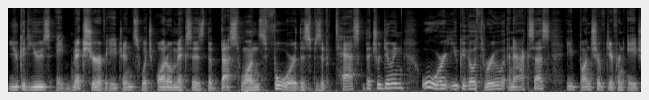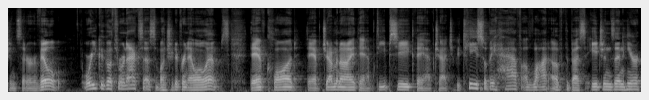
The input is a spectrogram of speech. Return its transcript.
You could use a mixture of agents, which auto mixes the best ones for the specific task that you're doing or you could go through and access a bunch of different agents that are available. Or you could go through and access a bunch of different LLMs. They have Claude, they have Gemini, they have DeepSeek, they have ChatGPT, so they have a lot of the best agents in here.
